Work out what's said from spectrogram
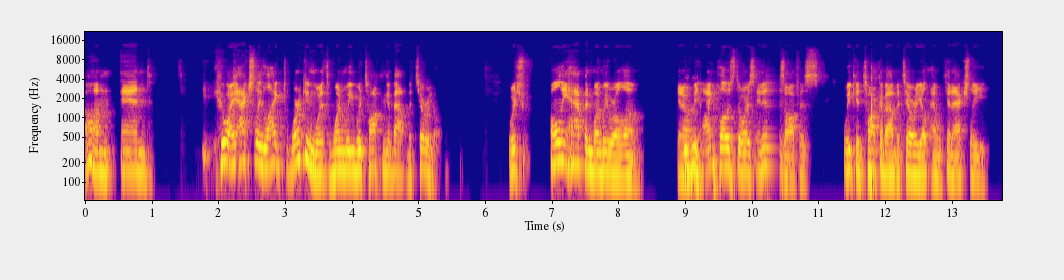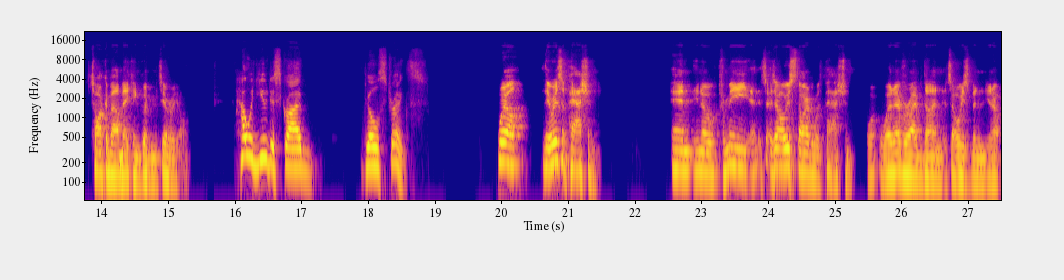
Um, and who I actually liked working with when we were talking about material, which only happened when we were alone. You know, Mhm. behind closed doors in his office, we could talk about material and we could actually talk about making good material. How would you describe Joel's strengths? Well, there is a passion. And, you know, for me, it's, it's always started with passion. Wh- Whatever I've done, it's always been, you know,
